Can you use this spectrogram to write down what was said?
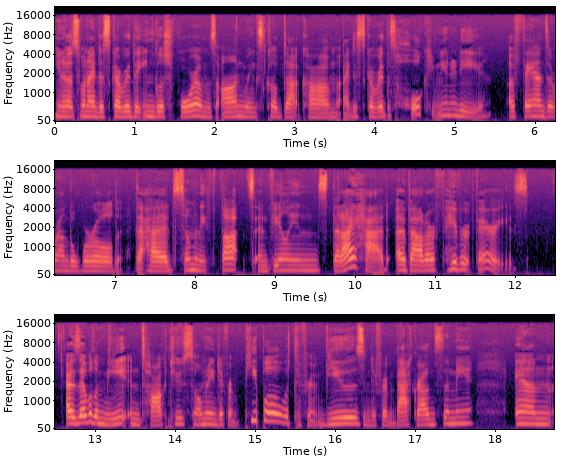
You know, it's when I discovered the English forums on winxclub.com. I discovered this whole community of fans around the world that had so many thoughts and feelings that I had about our favorite fairies. I was able to meet and talk to so many different people with different views and different backgrounds than me. And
